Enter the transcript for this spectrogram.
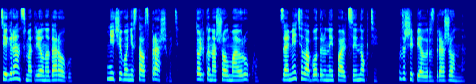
Тигран смотрел на дорогу. Ничего не стал спрашивать, только нашел мою руку. Заметил ободранные пальцы и ногти. Зашипел раздраженно.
